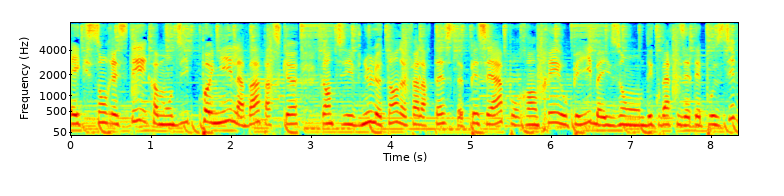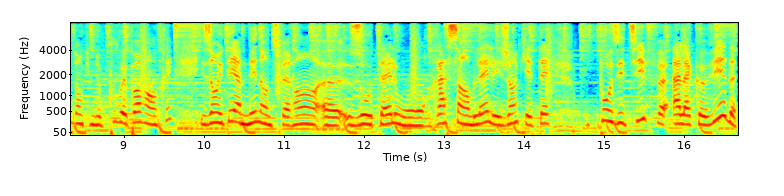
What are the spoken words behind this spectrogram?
et qui sont restés, comme on dit, pognés là-bas parce que quand il est venu le temps de faire leur test PCR pour rentrer au pays, ben, ils ont découvert qu'ils étaient positifs, donc ils ne pouvaient pas rentrer. Ils ont été amenés dans différents euh, hôtels où on rassemblait les gens qui étaient positifs à la COVID.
